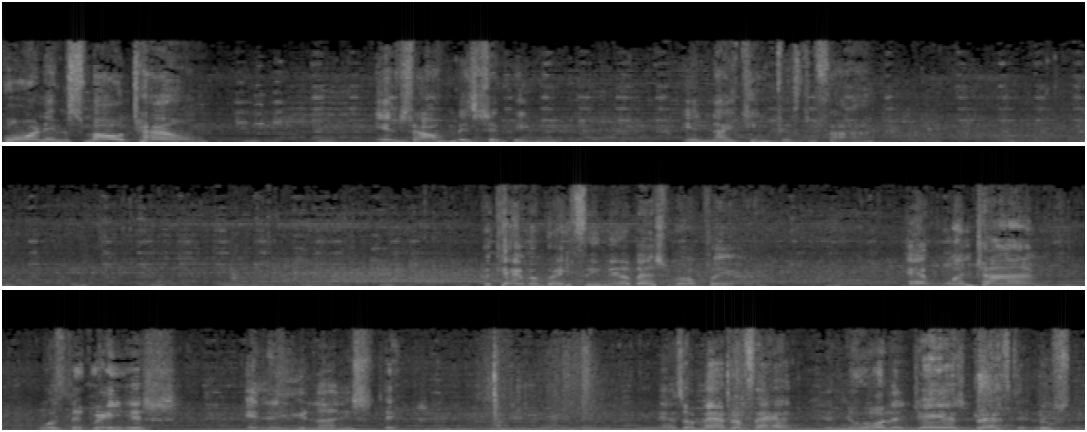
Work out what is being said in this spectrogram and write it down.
Born in a small town in South Mississippi in 1955. became a great female basketball player. At one time was the greatest in the United States. As a matter of fact, the New Orleans Jazz drafted Lucy,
